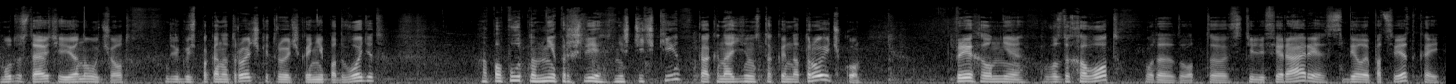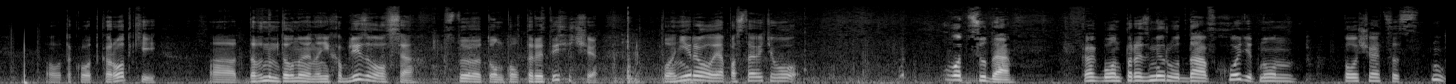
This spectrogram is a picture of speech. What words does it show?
буду ставить ее на учет. Двигаюсь пока на троечке, троечка не подводит. А попутно мне пришли ништячки, как на 11, так и на троечку. Приехал мне воздуховод вот этот вот э, в стиле Феррари с белой подсветкой, вот такой вот короткий. А, давным-давно я на них облизывался, стоит он полторы тысячи. Планировал я поставить его вот сюда. Как бы он по размеру, да, входит, но он получается ну,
